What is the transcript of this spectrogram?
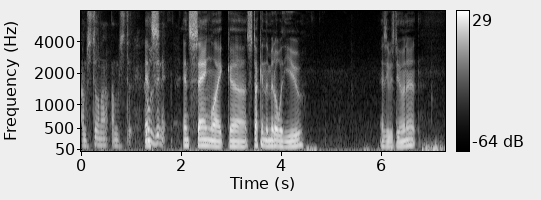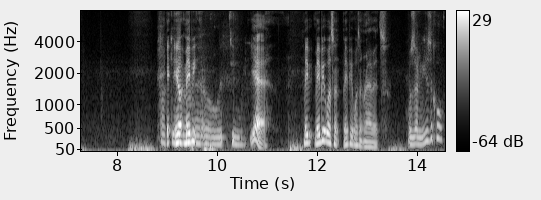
I'm still not. I'm still. Who's in it? and sang like uh, "Stuck in the Middle with You" as he was doing it. you know, maybe- you. Yeah, maybe maybe it wasn't maybe it wasn't rabbits. Was it a musical?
